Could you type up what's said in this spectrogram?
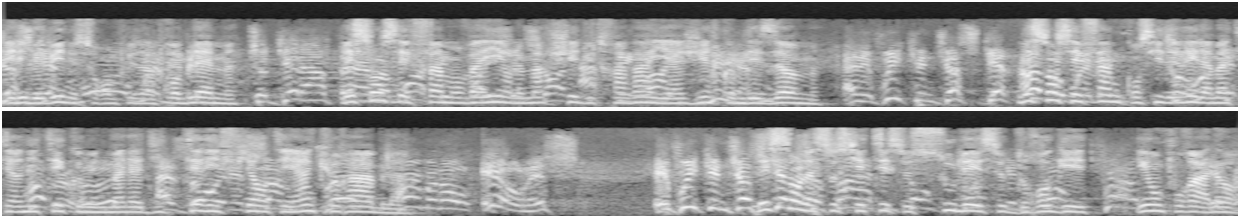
et les bébés ne seront plus un problème. Laissons ces femmes envahir le marché du travail et agir comme des hommes. Laissons ces femmes considérer la maternité comme une maladie terrifiante et incurable. Laissons la société se saouler, se droguer, et on pourra alors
